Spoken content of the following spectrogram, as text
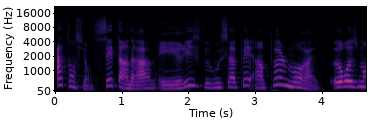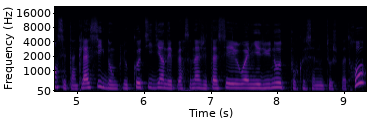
attention, c'est un drame et il risque de vous saper un peu le moral. Heureusement, c'est un classique, donc le quotidien des personnages est assez éloigné du nôtre pour que ça nous touche pas trop.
